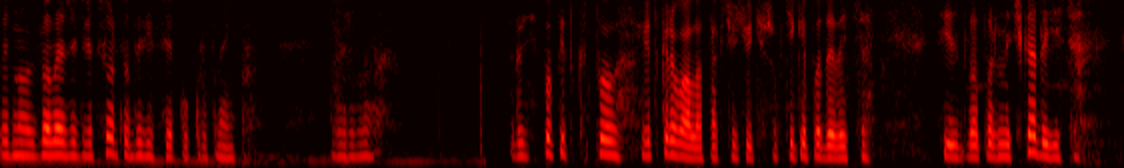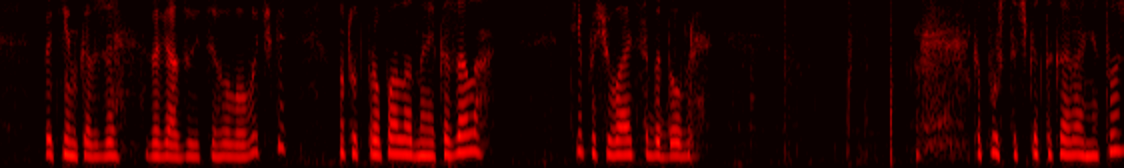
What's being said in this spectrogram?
видно, залежить від сорту. Дивіться, яку крупненьку вирвала. Друзі, попід... відкривала так чуть-чуть, щоб тільки подивитися. Ці два парничка, дивіться. Пекінка вже зав'язуються головочки. Ну тут пропала одна, я казала. Ті почувають себе добре. Капусточка така рання теж.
